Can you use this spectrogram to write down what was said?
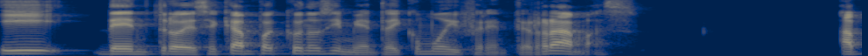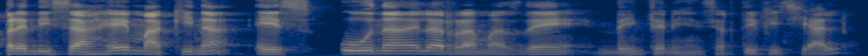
y dentro de ese campo de conocimiento hay como diferentes ramas. Aprendizaje de máquina es una de las ramas de, de inteligencia artificial.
